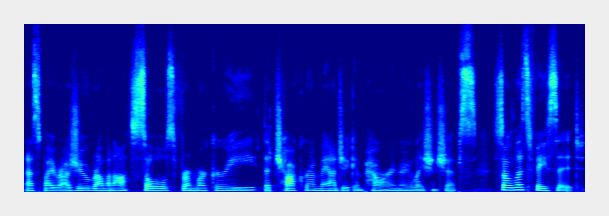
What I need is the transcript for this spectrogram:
That's by Raju Ramanath, Souls from Mercury, The Chakra Magic Empowering Relationships. So let's face it,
